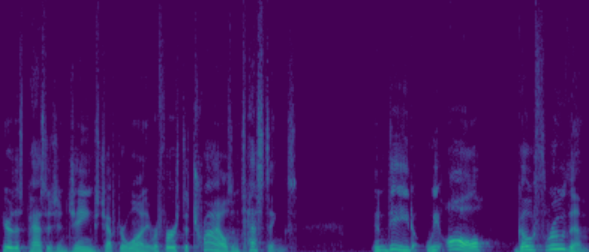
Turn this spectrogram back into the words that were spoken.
Here, this passage in James chapter 1, it refers to trials and testings. Indeed, we all go through them.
